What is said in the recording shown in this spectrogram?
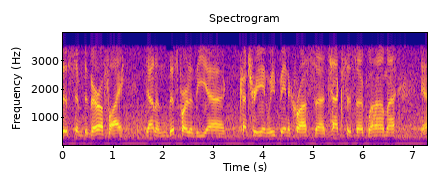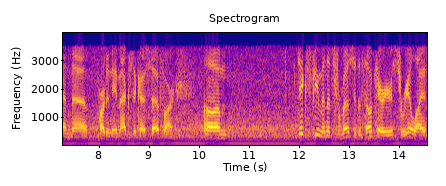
system to verify down in this part of the uh, country, and we've been across uh, Texas, Oklahoma, and uh, part of New Mexico so far. Um, takes a few minutes for most of the cell carriers to realize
